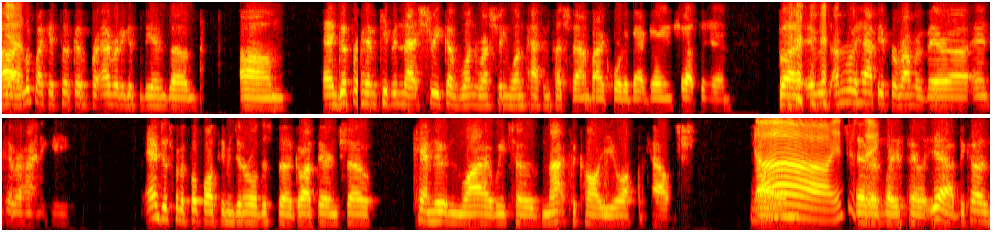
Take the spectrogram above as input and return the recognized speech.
Uh. It looked like it took him forever to get to the end zone. Um, and good for him keeping that streak of one rushing, one passing touchdown by a quarterback going. Shout out to him. But it was I'm really happy for Ron Rivera and Taylor Heinicke, and just for the football team in general, just to go out there and show Cam Newton why we chose not to call you off the couch. Ah, um, interesting. And replace Taylor. Yeah, because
